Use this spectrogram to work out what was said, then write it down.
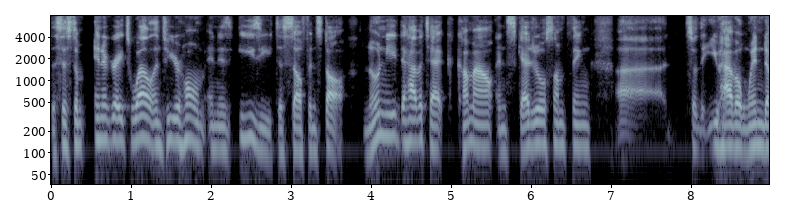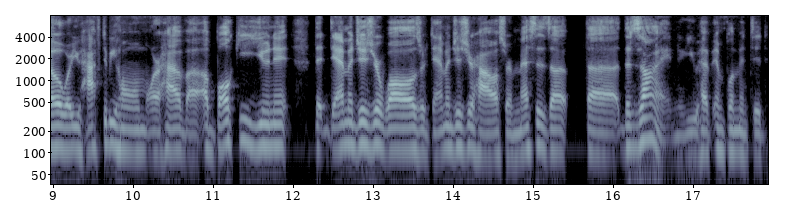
The system integrates well into your home and is easy to self install. No need to have a tech come out and schedule something uh, so that you have a window where you have to be home or have a, a bulky unit that damages your walls or damages your house or messes up the design you have implemented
